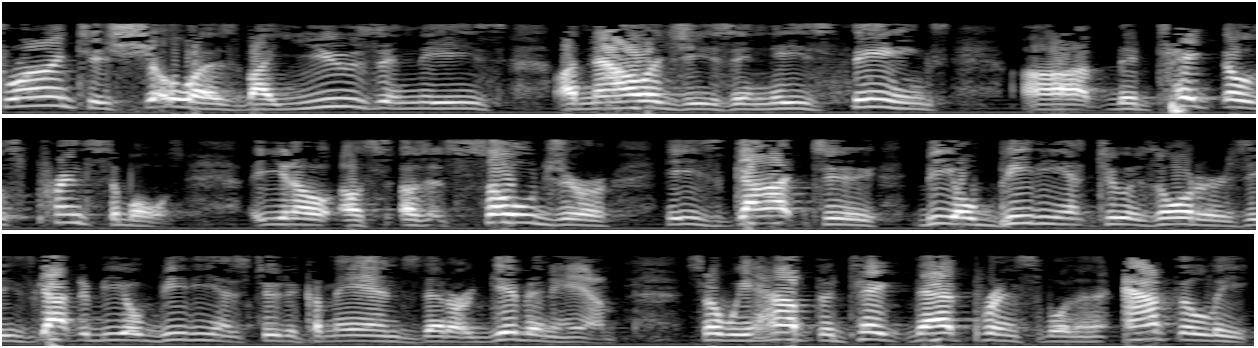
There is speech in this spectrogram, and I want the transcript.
trying to show us by using these analogies and these things uh, that take those principles you know, a, a soldier, he's got to be obedient to his orders. He's got to be obedient to the commands that are given him. So we have to take that principle. An athlete,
